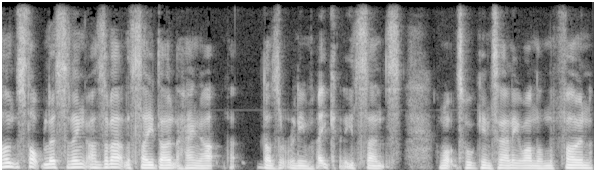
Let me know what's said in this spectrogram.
don't stop listening. I was about to say don't hang up. That doesn't really make any sense. I'm not talking to anyone on the phone.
